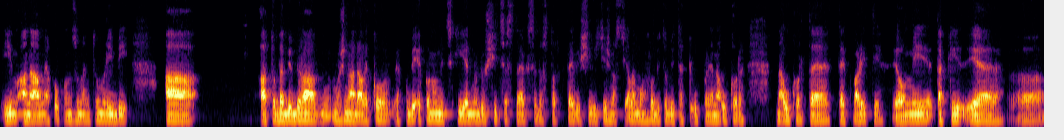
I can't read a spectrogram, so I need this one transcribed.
jim a nám jako konzumentům líbí. A a tohle by byla možná daleko jakoby ekonomicky jednodušší cesta, jak se dostat k té vyšší výtěžnosti, ale mohlo by to být taky úplně na úkor, na úkor té, té kvality. Jo, my taky je uh,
